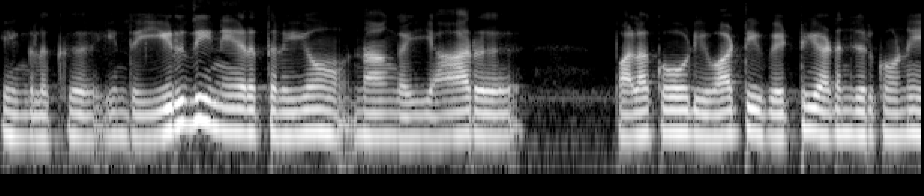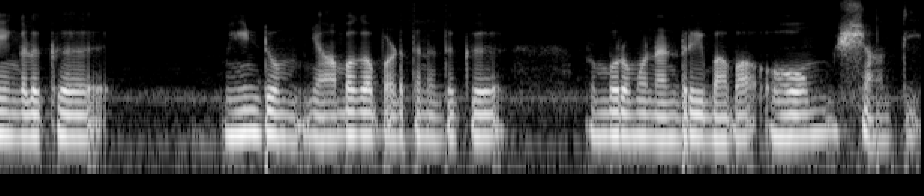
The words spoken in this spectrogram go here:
எங்களுக்கு இந்த இறுதி நேரத்துலையும் நாங்கள் யார் பல கோடி வாட்டி வெற்றி அடைஞ்சிருக்கோன்னு எங்களுக்கு மீண்டும் ஞாபகப்படுத்தினதுக்கு ரொம்ப ரொம்ப நன்றி பாபா. ஓம் சாந்தி.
